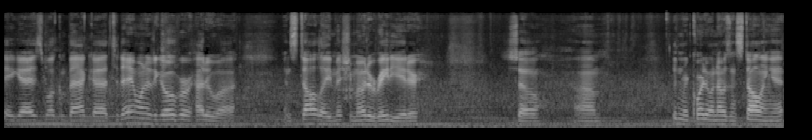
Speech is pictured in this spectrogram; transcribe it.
Hey guys, welcome back. Uh, today I wanted to go over how to uh, install a Mishimoto radiator. So, um, didn't record it when I was installing it,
